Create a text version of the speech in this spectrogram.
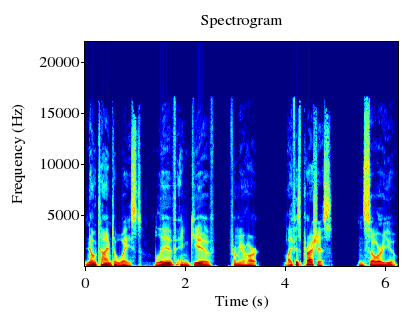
No time to waste. Live and give from your heart. Life is precious, and so are you.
